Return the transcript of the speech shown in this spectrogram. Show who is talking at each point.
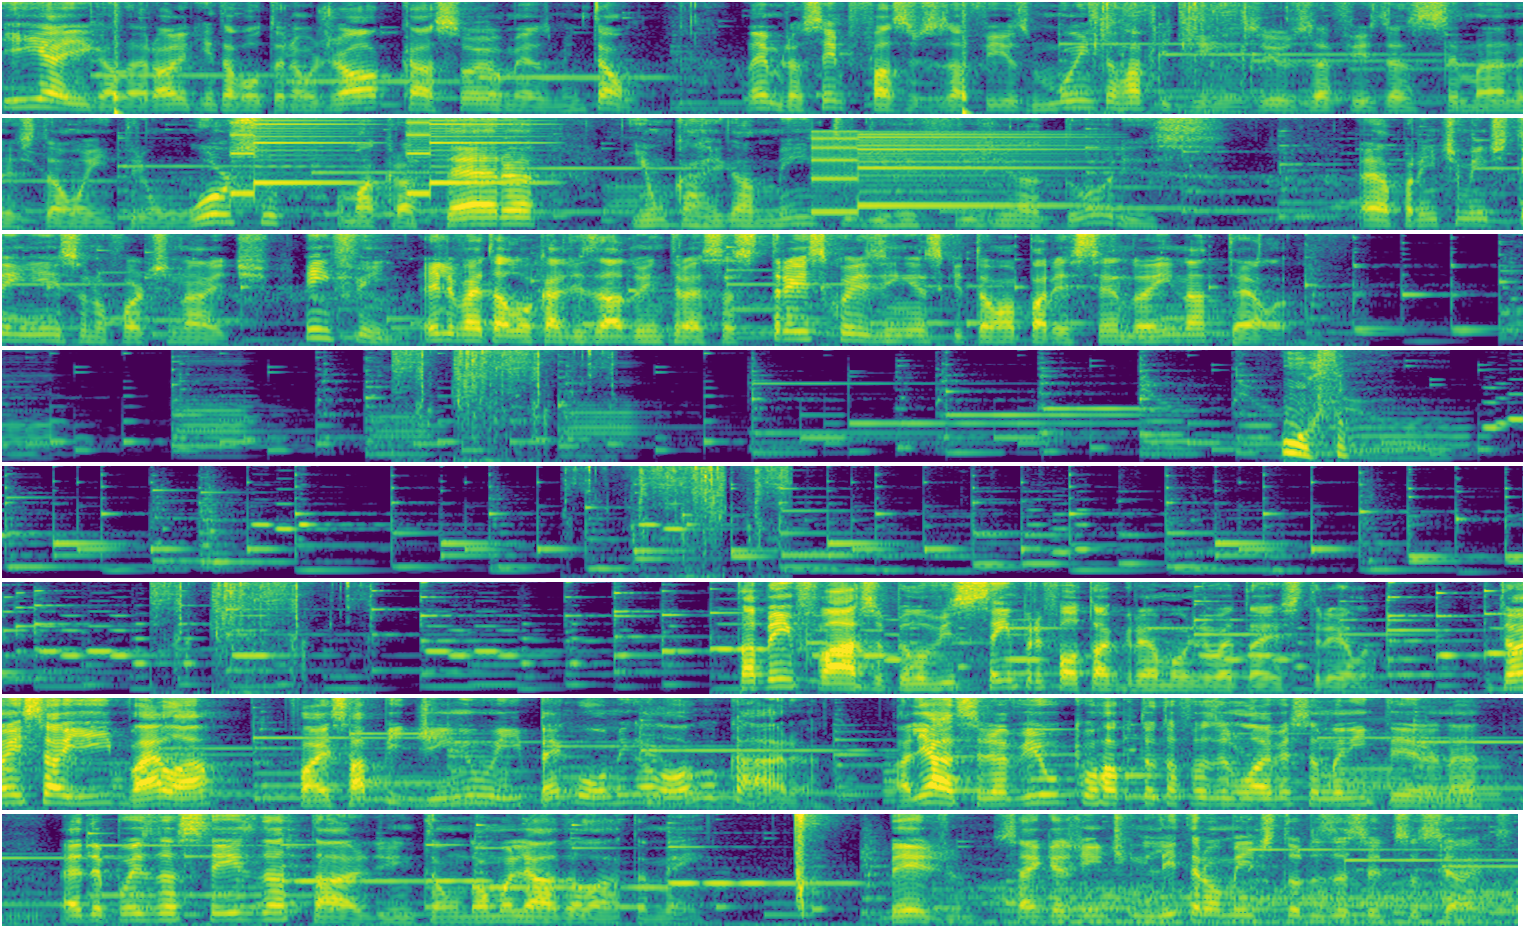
Speaker 1: E aí galera, olha quem tá voltando ao Joca, sou eu mesmo. Então, lembra, eu sempre faço desafios muito rapidinhos e os desafios dessa semana estão entre um urso, uma cratera e um carregamento de refrigeradores. É, aparentemente tem isso no Fortnite. Enfim, ele vai estar localizado entre essas três coisinhas que estão aparecendo aí na tela.
Speaker 2: Urso.
Speaker 1: Tá bem fácil, pelo visto sempre falta grama onde vai estar a estrela. Então é isso aí, vai lá, faz rapidinho e pega o ômega logo, cara. Aliás, você já viu que o Rakutan tá fazendo live a semana inteira, né? É depois das 6 da tarde, então dá uma olhada lá também. Beijo, segue a gente em literalmente todas as redes sociais.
